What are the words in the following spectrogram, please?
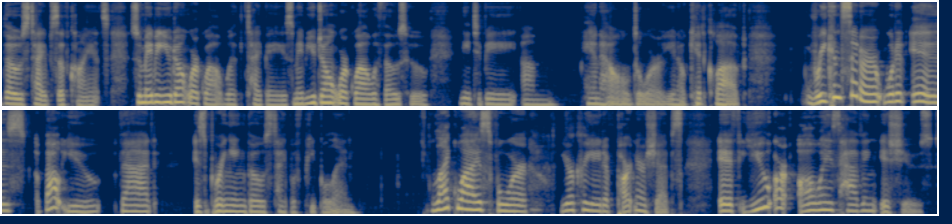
those types of clients. So maybe you don't work well with type A's, maybe you don't work well with those who need to be um, handheld or, you know, kid clubbed. Reconsider what it is about you that is bringing those type of people in. Likewise for your creative partnerships. If you are always having issues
